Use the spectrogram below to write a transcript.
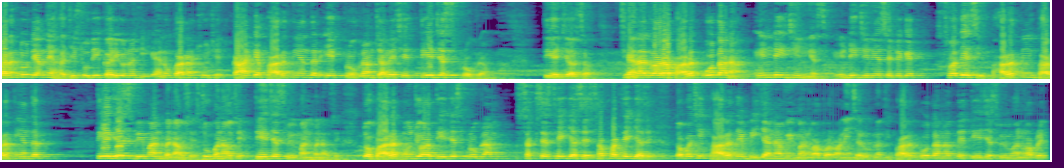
પરંતુ તેમને હજી સુધી કર્યું નથી. એનું કારણ શું છે? કારણ કે ભારતની અંદર એક પ્રોગ્રામ ચાલે છે, તેજસ પ્રોગ્રામ તેજસ. જેના દ્વારા ભારત પોતાના ઇન્ડિજિનિયસ ઇન્ડિજિનિયસ એટલે કે સ્વદેશી, ભારતની ભારતની અંદર તેજસ વિમાન બનાવશે. શું બનાવશે? તેજસ વિમાન બનાવશે. તો ભારતનો જો આ તેજસ પ્રોગ્રામ સક્સેસ થઈ જશે, સફળ થઈ જશે, તો પછી ભારતે બીજાના વિમાન વાપરવાની જરૂર નથી. ભારત પોતાના તે તેજસ વિમાન વાપરે.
